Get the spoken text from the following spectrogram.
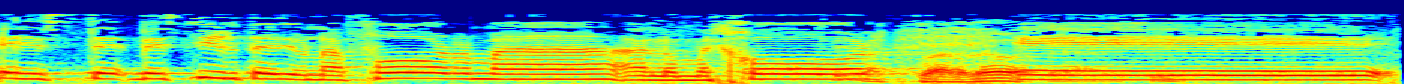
este vestirte de una forma, a lo mejor, Sí, actuar, eh,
